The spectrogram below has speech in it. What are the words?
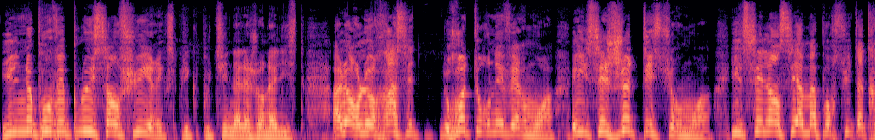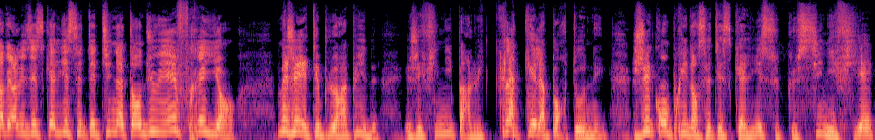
Il ne pouvait plus s'enfuir, explique Poutine à la journaliste. Alors le rat s'est retourné vers moi et il s'est jeté sur moi. Il s'est lancé à ma poursuite à travers les escaliers, c'était inattendu et effrayant. Mais j'ai été plus rapide et j'ai fini par lui claquer la porte au nez. J'ai compris dans cet escalier ce que signifiait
